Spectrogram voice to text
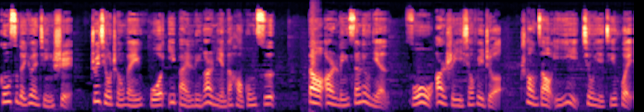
公司的愿景是追求成为活一百零二年的好公司，到二零三六年服务二十亿消费者，创造一亿就业机会。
